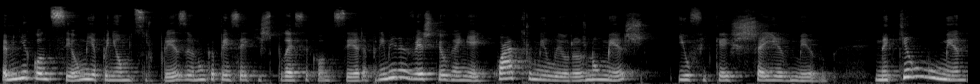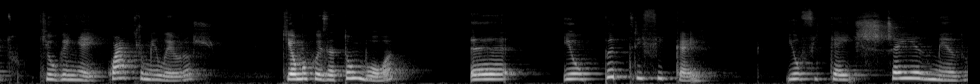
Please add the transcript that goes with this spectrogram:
A mim aconteceu, me apanhou-me de surpresa, eu nunca pensei que isto pudesse acontecer. A primeira vez que eu ganhei 4 mil euros num mês, eu fiquei cheia de medo. Naquele momento que eu ganhei 4 mil euros, que é uma coisa tão boa, eh, eu petrifiquei. Eu fiquei cheia de medo,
